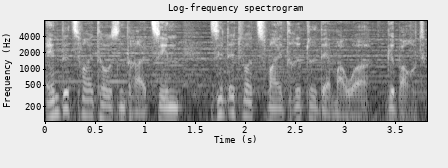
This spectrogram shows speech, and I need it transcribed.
Ende 2013 sind etwa zwei Drittel der Mauer gebaut.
